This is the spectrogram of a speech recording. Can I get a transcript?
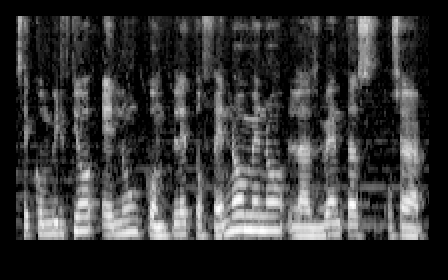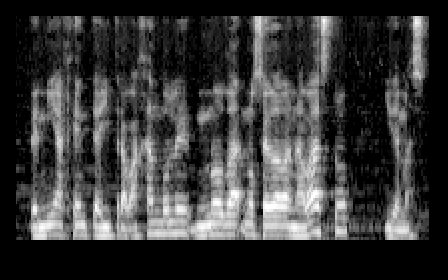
se convirtió en un completo fenómeno, las ventas, o sea, tenía gente ahí trabajándole, no, da, no se daban abasto y demás.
